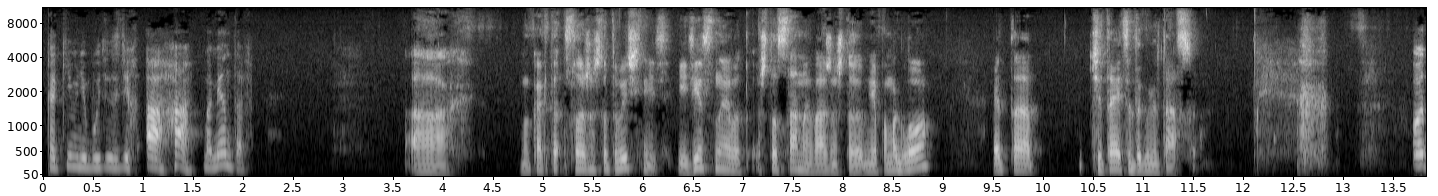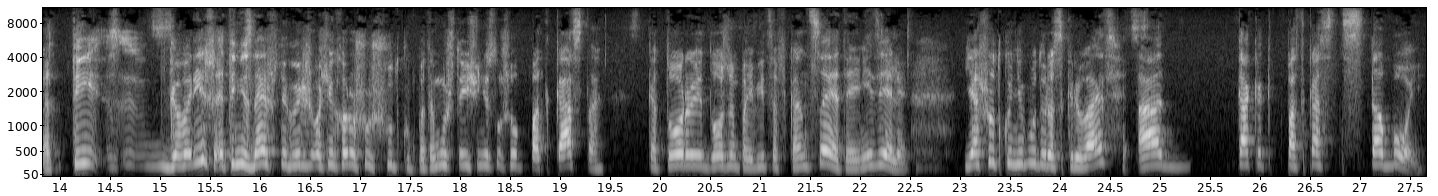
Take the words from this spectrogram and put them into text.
каким-нибудь из этих ага моментов? Ах, ну как-то сложно что-то вычленить. Единственное, вот, что самое важное, что мне помогло, это читайте документацию. Вот это... ты говоришь, ты не знаешь, что ты говоришь очень хорошую шутку, потому что еще не слушал подкаста, который должен появиться в конце этой недели. Я шутку не буду раскрывать, а так как подкаст с тобой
